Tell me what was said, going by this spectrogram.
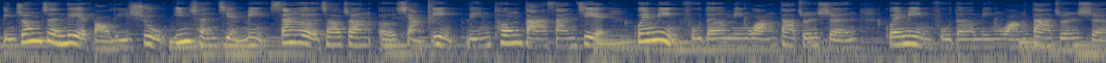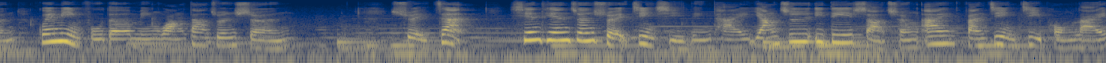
丙中正列宝梨树，因承简命，三恶昭彰而响应，灵通达三界，归命福德明王大尊神，归命福德明王大尊神，归命福德明王大尊神。水战，先天真水净洗灵台，阳之一滴洒尘埃，凡净济蓬莱，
